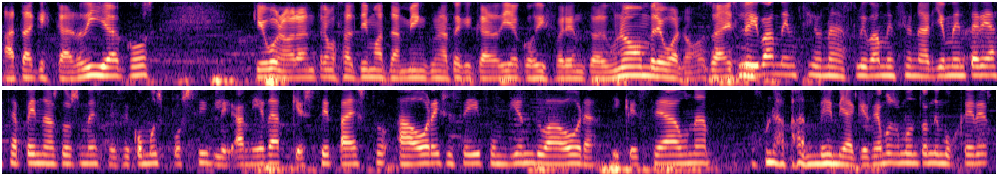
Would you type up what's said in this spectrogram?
ataques cardíacos que bueno, ahora entramos al tema también que un ataque cardíaco es diferente de un hombre, bueno, o sea, es Lo iba a mencionar, lo iba a mencionar. Yo me enteré hace apenas dos meses de cómo es posible a mi edad que sepa esto ahora y se esté difundiendo ahora y que sea una una pandemia, que seamos un montón de mujeres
